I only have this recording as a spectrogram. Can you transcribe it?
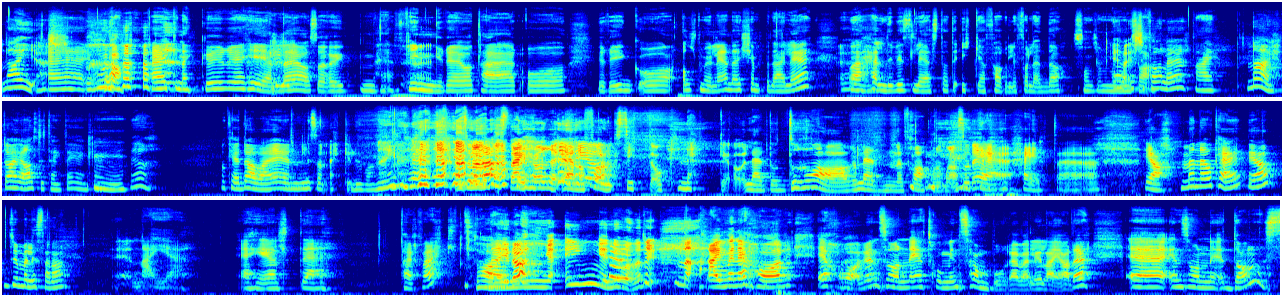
Nei, æsj. Eh, jo da, jeg knekker hele, altså med fingre og tær og rygg og alt mulig. Det er kjempedeilig. Og jeg har heldigvis lest at det ikke er farlig for ledda, sånn som Er noen det ikke sa. farlig? Nei. Nei, det har jeg alltid tenkt, egentlig. Mm. Ja. Ok, da var jeg en litt sånn ekkel egentlig. Altså, det verste jeg hører, er når folk sitter og knekker ledd og drar leddene fra hverandre. Altså, det er helt eh, Ja. Men OK. Ja, du Melissa, da? Eh, Nei, jeg er helt eh, perfekt. Du har Nei ingen, ingen uvaner, du. Nei. Nei, men jeg har, jeg har en sånn Jeg tror min samboer er veldig lei av det. Eh, en sånn dans.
